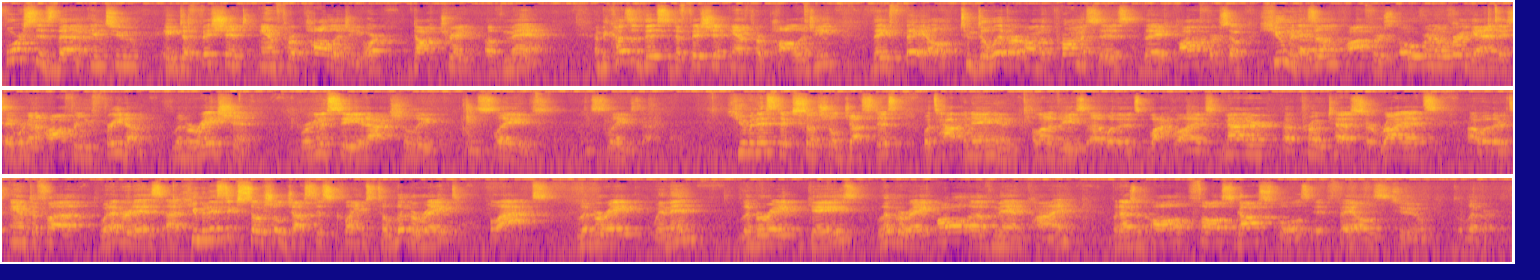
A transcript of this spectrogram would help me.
forces them into a deficient anthropology or doctrine of man. And because of this deficient anthropology, they fail to deliver on the promises they offer. So humanism offers over and over again, they say, we're going to offer you freedom, liberation. We're going to see it actually enslaves enslaves them. Humanistic social justice, what's happening in a lot of these, uh, whether it's Black Lives Matter, uh, protests or riots, uh, whether it's Antifa, whatever it is, uh, humanistic social justice claims to liberate blacks, liberate women, liberate gays, liberate all of mankind. But as with all false gospels, it fails to deliver.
